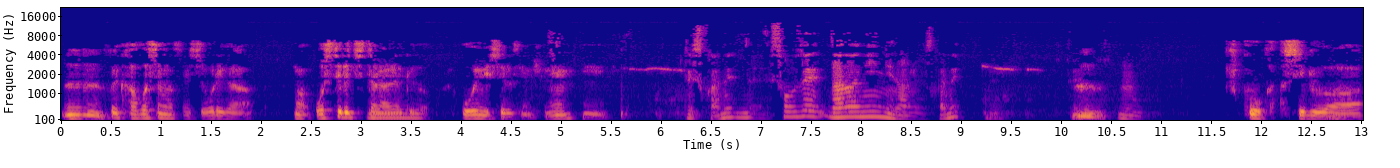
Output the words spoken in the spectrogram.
うん。これ鹿児島選手、俺が、まあ、押してるって言ったらあれだけど、応援してる選手ね。うん。ですかね。総勢7人になるんですかね。うん。うん。福岡、渋は、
